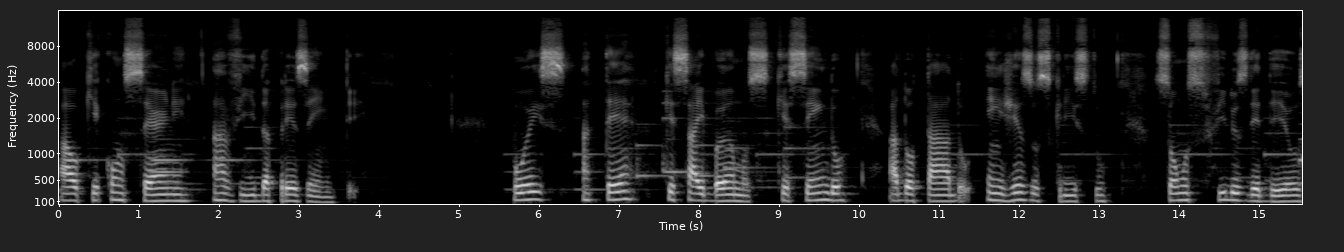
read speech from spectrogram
ao que concerne a vida presente. Pois até que saibamos que, sendo adotado em Jesus Cristo, somos filhos de Deus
